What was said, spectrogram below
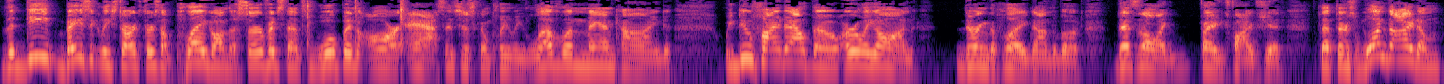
The deep basically starts, there's a plague on the surface that's whooping our ass. It's just completely leveling mankind. We do find out, though, early on, during the plague, not in the book, that's all like page five shit, that there's one item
